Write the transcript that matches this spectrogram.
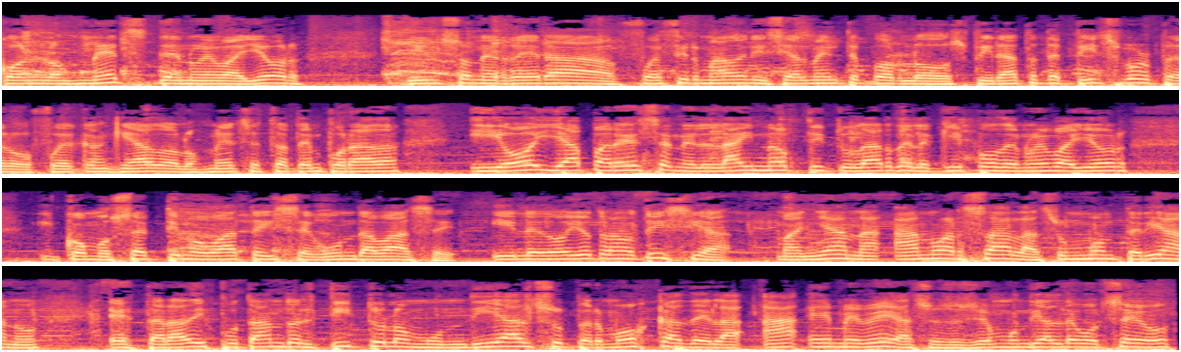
con los Mets de Nueva York. Dilson Herrera fue firmado inicialmente por los Piratas de Pittsburgh, pero fue canjeado a los Mets esta temporada y hoy ya aparece en el line-up titular del equipo de Nueva York y como séptimo bate y segunda base. Y le doy otra noticia, mañana Anuar Salas, un monteriano, estará disputando el título mundial supermosca de la AMB, Asociación Mundial de Boxeo,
